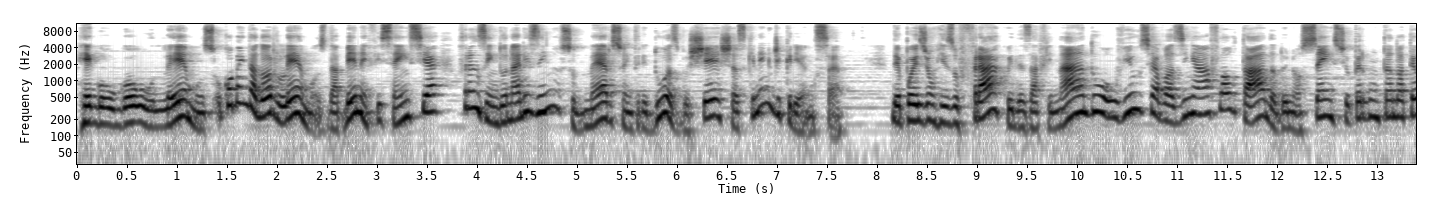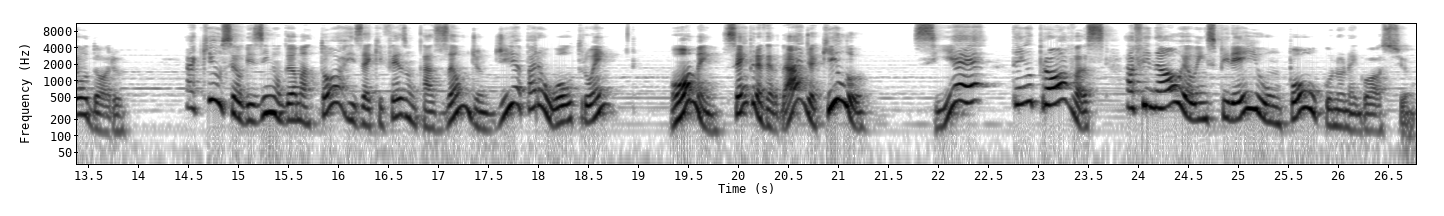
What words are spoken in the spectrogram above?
regolgou o Lemos, o comendador Lemos, da beneficência, franzindo o narizinho submerso entre duas bochechas que nem de criança. Depois de um riso fraco e desafinado, ouviu-se a vozinha aflautada do Inocêncio perguntando a Teodoro: Aqui o seu vizinho Gama Torres é que fez um casão de um dia para o outro, hein? Homem, sempre é verdade aquilo? Se é, tenho provas. Afinal, eu inspirei-o um pouco no negócio.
